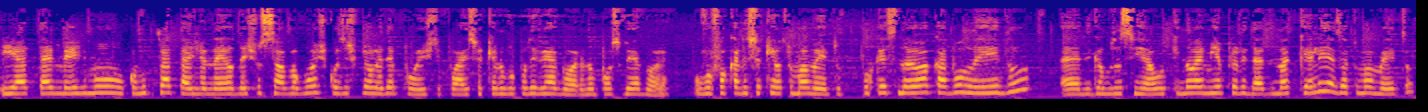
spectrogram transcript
e até mesmo como estratégia, né? Eu deixo salvo algumas coisas para eu ler depois, tipo, ah, isso aqui eu não vou poder ver agora, não posso ver agora. Ou vou focar nisso aqui em outro momento, porque senão eu acabo lendo é, digamos assim, algo que não é minha prioridade naquele exato momento,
